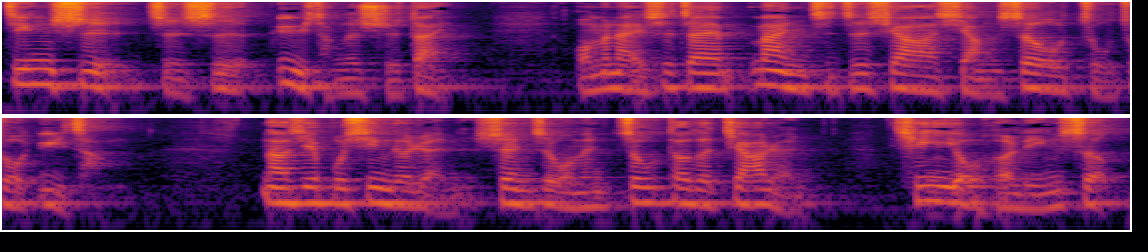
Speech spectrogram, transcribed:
今世只是预尝的时代，我们乃是在幔子之下享受主作预尝。那些不幸的人，甚至我们周遭的家人、亲友和邻舍，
